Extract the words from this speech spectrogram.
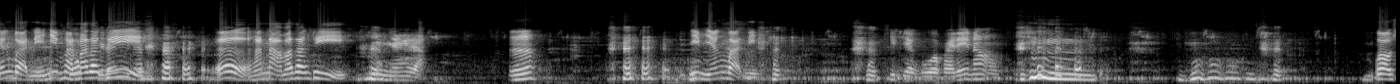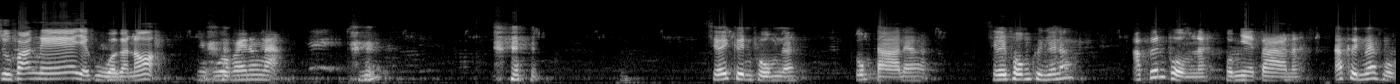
ยังบัดนี้ยิ้มหันมาทางพี่เออหันหน้ามาทางพี่ยิ้มยังไงล่ะฮะยิ้มยังบัดนี้ คิดอยากกลัวไปได้เนาะเว้าสู่ฟังแหน่อย่าหัวกันเนาะอยากกลัวไปน้องล่ะเฉยขึ้นผมนะพวกตานะเฉยผมขึ้นอยู่นะเอาขึ้นผมนะผมแย่ตานะอะขึ้นแม่ผม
